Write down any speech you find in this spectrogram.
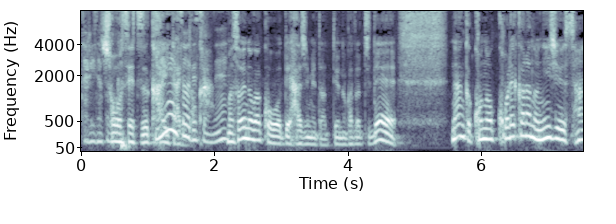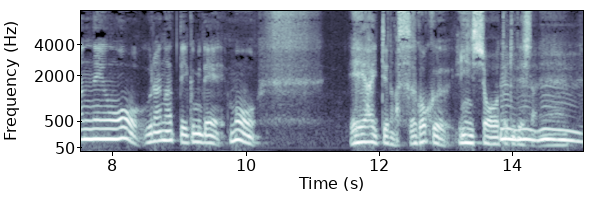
たりだとか。小説書いたりとか、まあ、そういうのがこう出始めたっていうような形でなんかこのこれからの23年を占っていく意味でもう AI っていうのがすごく印象的でしたね。うん。うん。うん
